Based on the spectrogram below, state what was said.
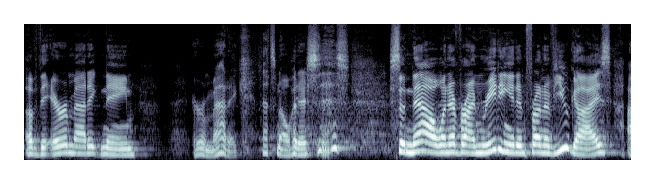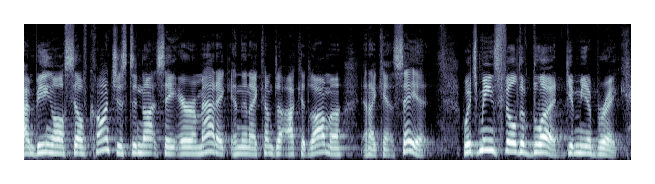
of the aromatic name. Aromatic? That's not what it says. So now, whenever I'm reading it in front of you guys, I'm being all self conscious to not say aromatic, and then I come to Akadama and I can't say it, which means filled of blood. Give me a break.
